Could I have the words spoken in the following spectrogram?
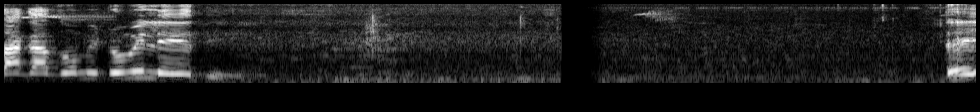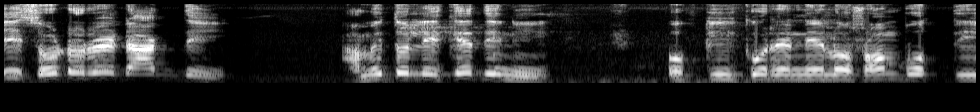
জায়গা জমি টমি লেগে দিই এই ছোট রে ডাক দিই আমি তো লিখে দিনি ও কি করে নিল সম্পত্তি?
